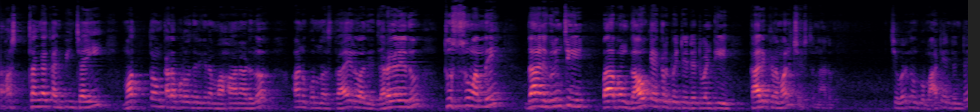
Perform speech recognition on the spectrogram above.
స్పష్టంగా కనిపించాయి. మొత్తం కడపలో జరిగిన మహానాడులో అనుకున్న స్థాయిలో అది జరగలేదు. తుస్సుమంది దాని గురించి పాపం గావు కేకలు పెట్టేటటువంటి కార్యక్రమాలు చేస్తున్నారు. చివరికి ఇంకో మాట ఏంటంటే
